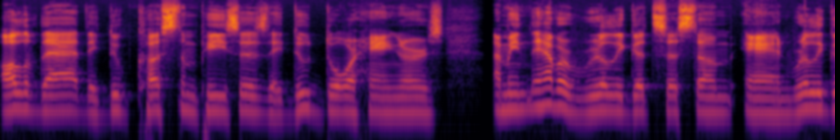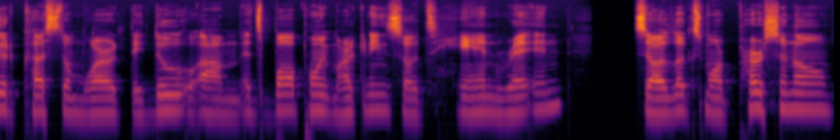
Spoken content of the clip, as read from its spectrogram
all of that they do custom pieces they do door hangers I mean, they have a really good system and really good custom work. They do um it's ballpoint marketing, so it's handwritten. So it looks more personal.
